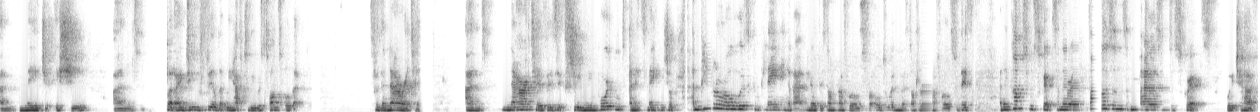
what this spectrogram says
a major issue. And but I do feel that we have to be responsible that for the narrative. And narrative is extremely important, and it's making sure. And people are always complaining about, you know, there's not enough roles for older women, there's not enough roles for this, and it comes from scripts. And there are thousands and thousands of scripts which have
